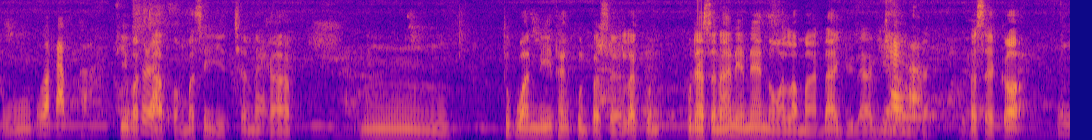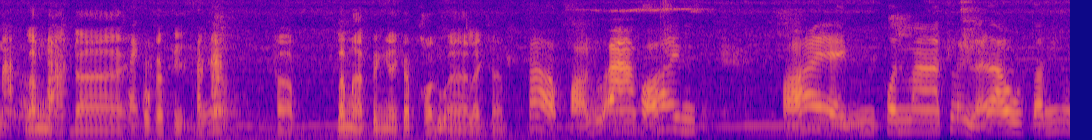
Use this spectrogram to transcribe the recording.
ของว่ากับค่ะ ที่วัดกับของมัสยิดใช่ไหมครับอืมทุกวันนี้ทั้งคุณประเสริฐและคุณคุณอาสนะเนี่ยแน่นอนละหมาดได้อยู่แล้วยืนใช่ละหมาค่ะดได้ประเสริฐก็ละหมาดละหมาดได้ใช่ค่ะปกตินะครับครับ ละหมาดเป็นไงครับ ขอดุอาอะไรครับ ก็ขอดูอาขอให้ ขอให้มีคนมาช่วยเหลือเราตอนนี้มั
